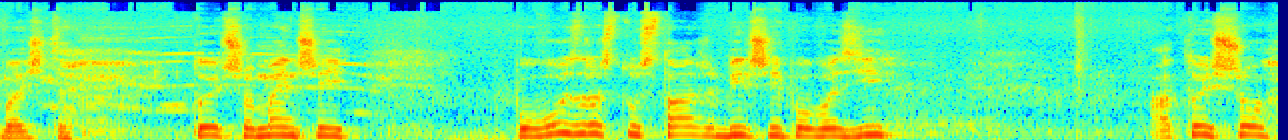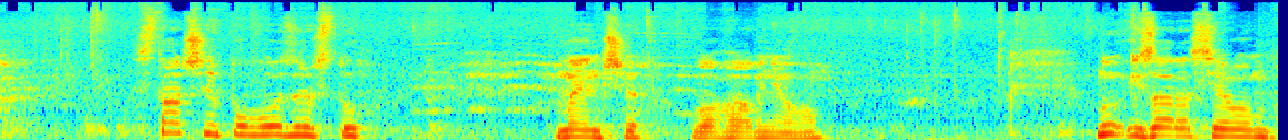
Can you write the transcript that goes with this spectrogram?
бачите, той, що менший по возрасту, стаж, більший по вазі, а той, що старший по возрасту, менше вага в нього. Ну і зараз я вам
